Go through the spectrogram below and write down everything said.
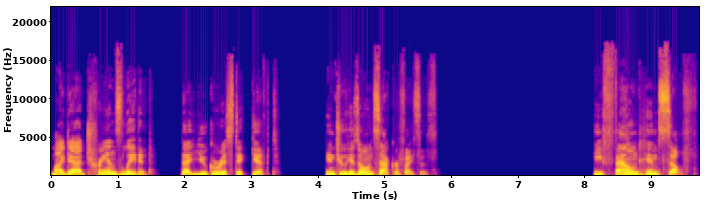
my dad translated that Eucharistic gift into his own sacrifices. He found himself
